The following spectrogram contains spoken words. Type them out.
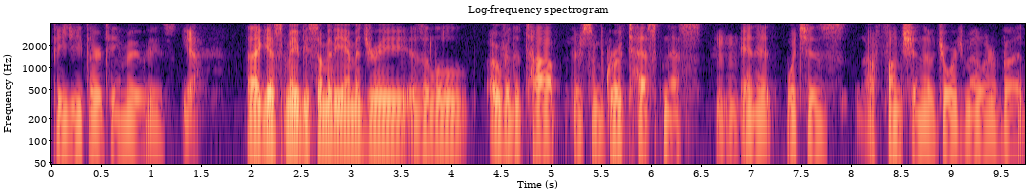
PG thirteen movies. Yeah. I guess maybe some of the imagery is a little over the top. There's some grotesqueness Mhm. in it, which is a function of George Miller. But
